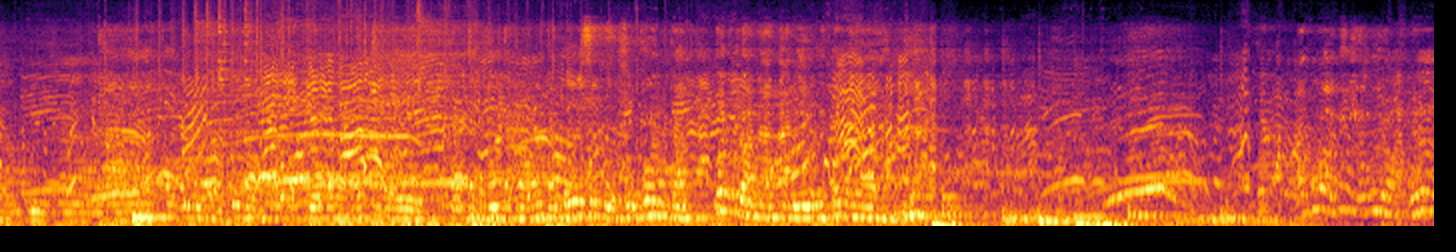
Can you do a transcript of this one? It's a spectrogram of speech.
13ปีครับ กับพี่น้องครับเกี่ยวกับนักใจการทำบุญจากเราให้กับเพื่อนสุขุมสุขคนครับคนอุดรหน้าตาดีเป็นเป็นยังไงเอาพวกพี่นี่ก็อุดรเด้อ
